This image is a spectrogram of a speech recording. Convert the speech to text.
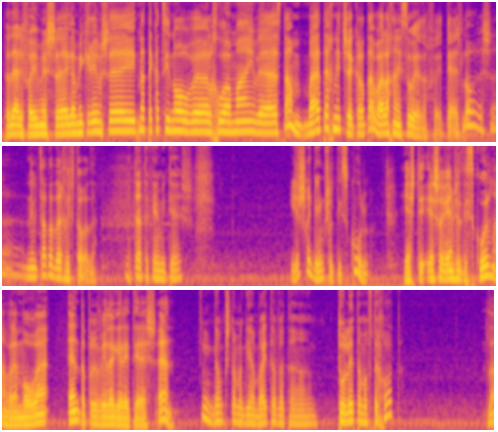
אתה יודע, לפעמים יש uh, גם מקרים שהתנתק הצינור והלכו המים, וסתם, בעיה טכנית שקרתה והלך הניסוי. אז התייאש, לא, יש, uh, נמצא את הדרך לפתור את זה. מתי אתה כן מתייאש? יש רגעים של תסכול. יש, יש רגעים של תסכול, אבל למורה אין את הפריבילגיה להתייאש, אין. גם כשאתה מגיע הביתה ואתה תולה את המפתחות? לא,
